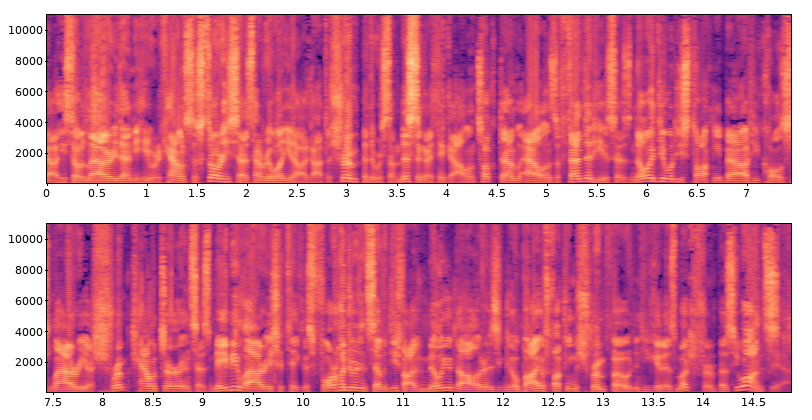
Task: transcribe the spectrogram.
know, he so Larry then he recounts the story. He says, "Everyone, you know, I got the shrimp, and there was some missing. I think Alan took them. Alan's offended. He says no idea what he's talking about. He calls Larry a shrimp counter and says maybe Larry should take his four hundred and seventy-five million dollars and go buy a fucking shrimp boat, and he get as much shrimp as he wants." Yeah.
